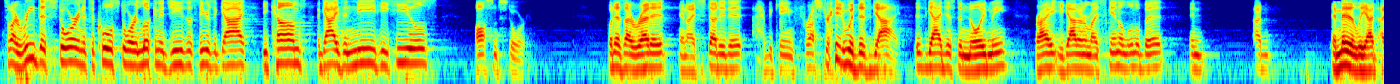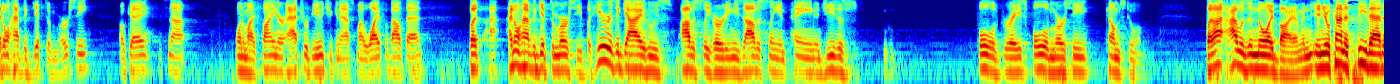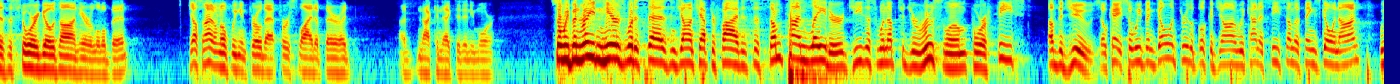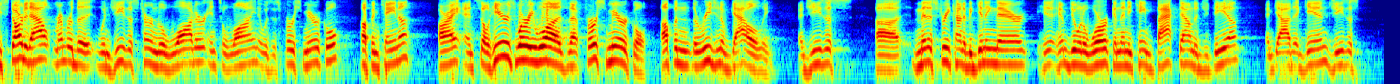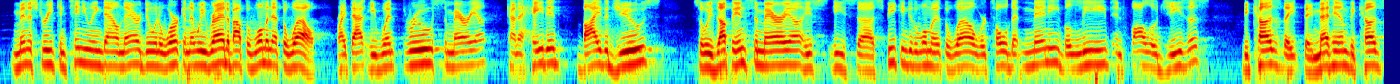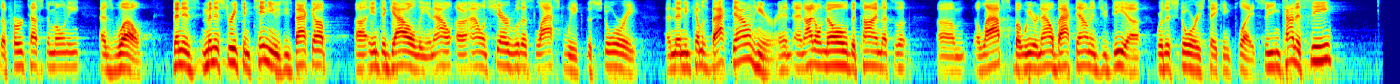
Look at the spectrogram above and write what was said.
So I read this story, and it's a cool story looking at Jesus. Here's a guy, he comes, a guy's in need, he heals. Awesome story. But as I read it and I studied it, I became frustrated with this guy. This guy just annoyed me, right? He got under my skin a little bit. And I'm, admittedly, I, I don't have the gift of mercy, okay? It's not one of my finer attributes. You can ask my wife about that. But I, I don't have the gift of mercy. But here is a guy who's obviously hurting. He's obviously in pain. And Jesus, full of grace, full of mercy, comes to him. But I, I was annoyed by him. And, and you'll kind of see that as the story goes on here a little bit. Justin, I don't know if we can throw that first slide up there. I, I'm not connected anymore. So we've been reading, here's what it says in John chapter 5. It says, Sometime later, Jesus went up to Jerusalem for a feast of the Jews. Okay, so we've been going through the book of John. We kind of see some of the things going on. We started out, remember the, when Jesus turned the water into wine? It was his first miracle up in Cana. All right, and so here's where he was, that first miracle up in the region of Galilee. And Jesus' uh, ministry kind of beginning there, him doing a work, and then he came back down to Judea. And God, again, Jesus' ministry continuing down there, doing a work. And then we read about the woman at the well, right? That he went through Samaria, kind of hated by the Jews. So he's up in Samaria. He's, he's uh, speaking to the woman at the well. We're told that many believed and followed Jesus because they, they met him, because of her testimony as well. Then his ministry continues. He's back up uh, into Galilee. And Al, uh, Alan shared with us last week the story and then he comes back down here. And, and I don't know the time that's uh, um, elapsed, but we are now back down in Judea where this story is taking place. So you can kind of see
